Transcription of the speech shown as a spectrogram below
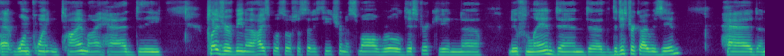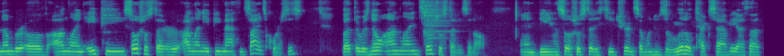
at one point in time I had the pleasure of being a high school social studies teacher in a small rural district in uh, Newfoundland, and uh, the district I was in had a number of online AP social study or online AP math and science courses, but there was no online social studies at all. And being a social studies teacher and someone who's a little tech savvy, I thought,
